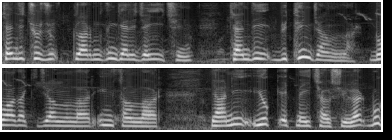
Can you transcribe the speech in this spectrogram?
Kendi çocuklarımızın geleceği için, kendi bütün canlılar, doğadaki canlılar, insanlar yani yok etmeye çalışıyorlar. Bu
